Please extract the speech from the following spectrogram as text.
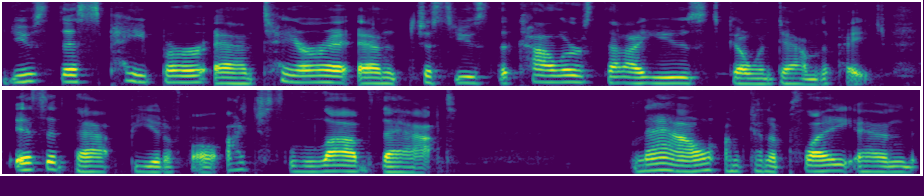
use this paper and tear it and just use the colors that I used going down the page. Isn't that beautiful? I just love that. Now I'm going to play and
